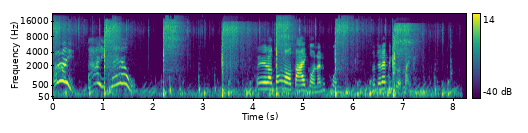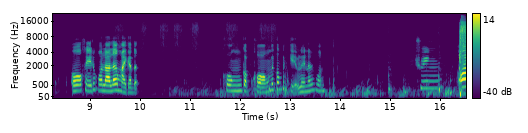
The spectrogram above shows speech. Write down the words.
ไม่ตายอีกแล้วเอ้ยเราต้องรอตายก่อนนะทุกคน เราจะได้ไปเกิดใหม่ โอเค ทุกคนเราเริ่มใหม่กันเถอะคงกับของไม่ต้องไปเก็บเลยนะทุกคนชิงโอ้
